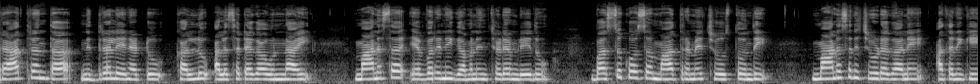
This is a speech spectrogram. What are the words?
రాత్రంతా నిద్ర లేనట్టు కళ్ళు అలసటగా ఉన్నాయి. మానస ఎవరిని గమనించడం లేదు. బస్సు కోసం మాత్రమే చూస్తుంది. మానసని చూడగానే అతనికి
